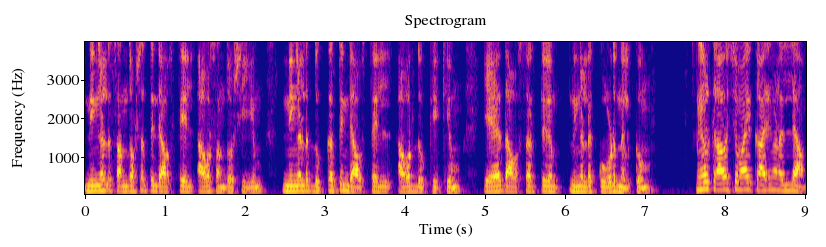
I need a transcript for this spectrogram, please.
നിങ്ങളുടെ സന്തോഷത്തിന്റെ അവസ്ഥയിൽ അവർ സന്തോഷിക്കും. നിങ്ങളുടെ ദുഃഖത്തിന്റെ അവസ്ഥയിൽ അവർ ദുഃഖിക്കും. ഏത് അവസരത്തിലും നിങ്ങളുടെ കൂടെ നിൽക്കും. നിങ്ങൾക്ക് ആവശ്യമായ കാര്യങ്ങളെല്ലാം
